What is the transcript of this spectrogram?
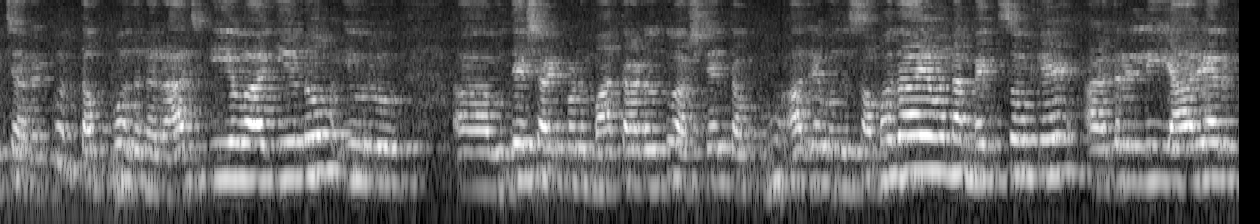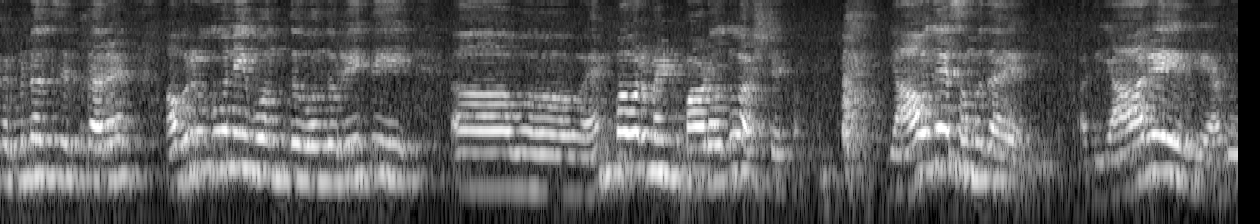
ವಿಚಾರಕ್ಕೂ ತಪ್ಪು. ಅದನ್ನು ರಾಜಕೀಯವಾಗಿಯೂ ಇವರು ಉದ್ದೇಶ ಇಟ್ಕೊಂಡು ಮಾತಾಡೋದು ಅಷ್ಟೇ ತಪ್ಪು. ಆದರೆ ಒಂದು ಸಮುದಾಯವನ್ನು ಮೆಚ್ಚೋಕೆ ಅದರಲ್ಲಿ ಯಾರ್ಯಾರು ಕ್ರಿಮಿನಲ್ಸ್ ಇರ್ತಾರೆ, ಅವ್ರಿಗೂ ನೀವು ಒಂದು ಒಂದು ರೀತಿ ಎಂಪವರ್ಮೆಂಟ್ ಮಾಡೋದು ಅಷ್ಟೇ ತಪ್ಪು. ಯಾವುದೇ ಸಮುದಾಯ ಅದು ಯಾರೇ ಇರಲಿ, ಅದು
